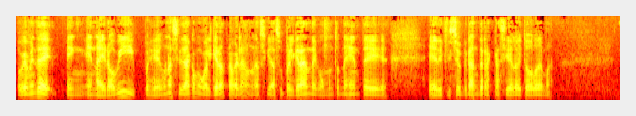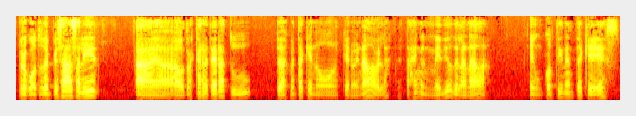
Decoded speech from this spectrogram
obviamente en, Nairobi pues es una ciudad como cualquier otra, ¿verdad? Una ciudad súper grande con un montón de gente, edificios grandes, rascacielos y todo lo demás. Pero cuando tú te empiezas a salir a, otras carreteras, tú te das cuenta que no, que no hay nada, ¿verdad? Estás en el medio de la nada, en un continente que es,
